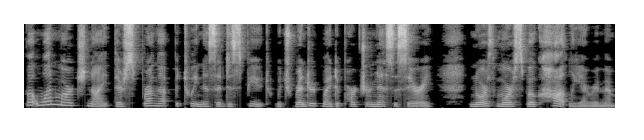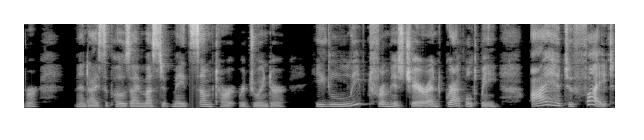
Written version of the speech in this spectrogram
but one March night there sprung up between us a dispute which rendered my departure necessary. Northmour spoke hotly, I remember, and I suppose I must have made some tart rejoinder. He leaped from his chair and grappled me. I had to fight,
